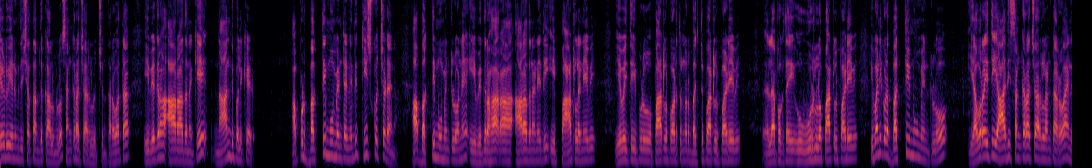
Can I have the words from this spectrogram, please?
ఏడు ఎనిమిది శతాబ్ద కాలంలో శంకరాచార్యులు వచ్చిన తర్వాత ఈ విగ్రహ ఆరాధనకి నాంది పలికాడు. అప్పుడు భక్తి మూమెంట్ అనేది తీసుకొచ్చాడు ఆయన. ఆ భక్తి మూమెంట్లోనే ఈ విగ్రహ ఆరాధన అనేది ఈ పాటలు అనేవి ఏవైతే ఇప్పుడు పాటలు పాడుతున్నారో భక్తి పాటలు పాడేవి లేకపోతే ఊర్లో పాటలు పాడేవి ఇవన్నీ కూడా భక్తి మూమెంట్లో ఎవరైతే ఆది శంకరాచార్యులు అంటారో ఆయన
